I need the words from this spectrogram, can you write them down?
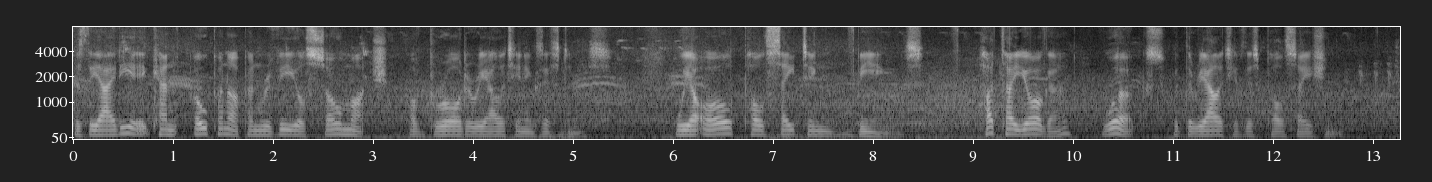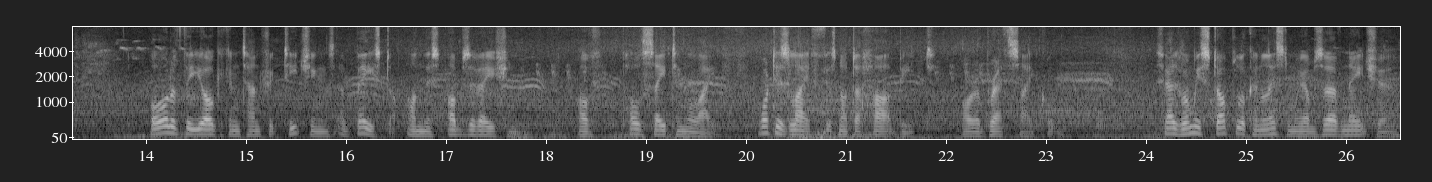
there's the idea it can open up and reveal so much of broader reality and existence. We are all pulsating beings. Hatha Yoga works with the reality of this pulsation. All of the yogic and tantric teachings are based on this observation of pulsating life. What is life if it's not a heartbeat or a breath cycle? So as when we stop, look and listen, we observe nature,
